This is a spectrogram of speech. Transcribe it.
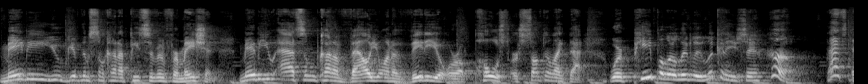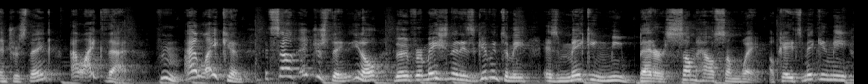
Maybe you give them some kind of piece of information. Maybe you add some kind of value on a video or a post or something like that, where people are literally looking at you saying, "Huh, that's interesting. I like that." Hmm, I like him. It sounds interesting. You know, the information that he's giving to me is making me better somehow, some way. Okay, it's making me,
